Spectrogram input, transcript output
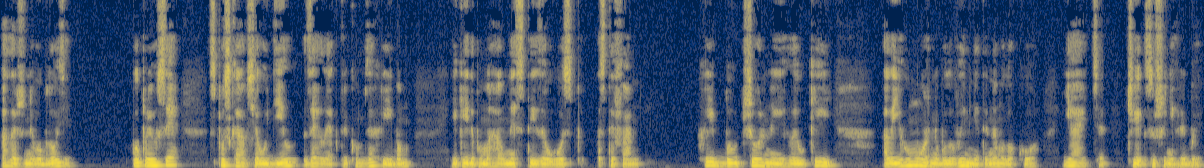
Але ж не в облозі. Попри все, спускався у діл за електриком, за хлібом, який допомагав нести за угосп Стефан. Хліб був чорний і гливкий, але його можна було виміняти на молоко, яйця чи сушені гриби.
